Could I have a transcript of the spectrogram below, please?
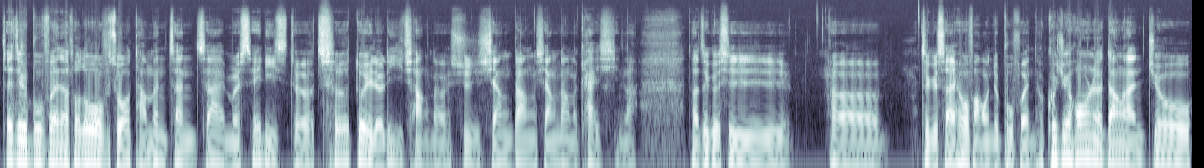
在这个部分呢，Toto Wolff 说他们站在 Mercedes 的车队的立场呢，是相当相当的开心啦。那这个是呃。这个赛后访问的部分，那 Christian Horner 当然就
